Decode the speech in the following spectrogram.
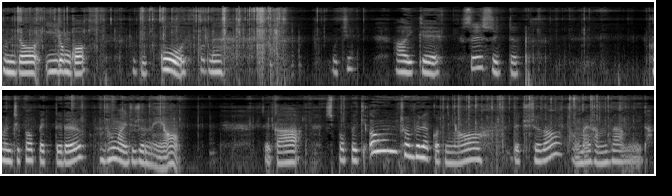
먼저 이런 거 여기 있고 이거는 뭐지? 아 이렇게 쓸 수 있는 그런 지퍼백들을 엄청 많이 주셨네요. 제가 지퍼백이 엄청 필요했거든요. 근데 주셔서 정말 감사합니다.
